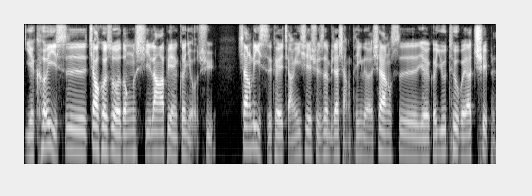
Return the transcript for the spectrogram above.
也可以是教科书的东西让它变得更有趣，像历史可以讲一些学生比较想听的，像是有一个 YouTube 叫 Chip，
